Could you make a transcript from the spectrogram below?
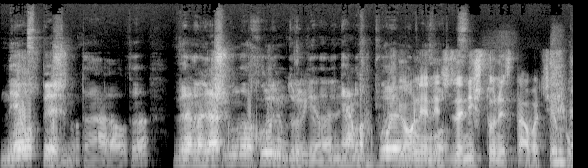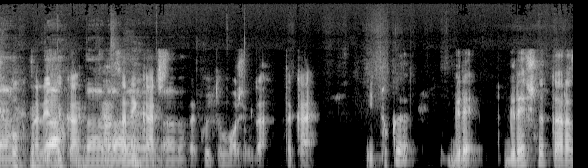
не е успешна тази работа, веднага ще го нахулим другия, нали? Няма да он е, не, за нищо не става, че е буклук, нали да, така? да, Това да, са да, некачествата, да. които можем да. Така е. И тук гре, грешната,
